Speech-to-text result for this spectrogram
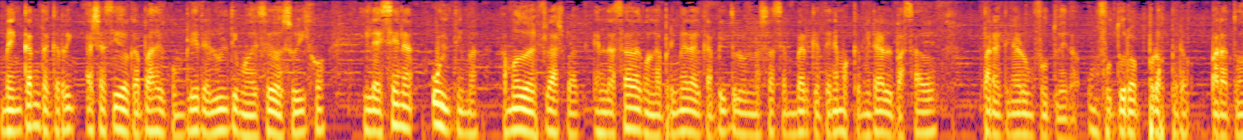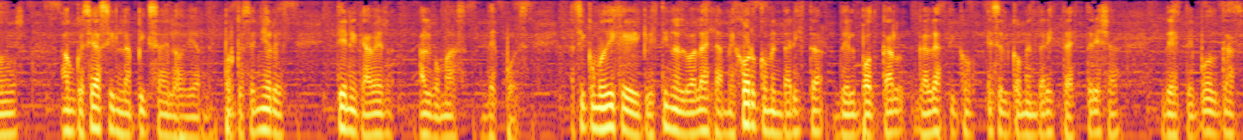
Me encanta que Rick haya sido capaz de cumplir el último deseo de su hijo y la escena última, a modo de flashback, enlazada con la primera del capítulo, nos hacen ver que tenemos que mirar al pasado para crear un futuro, un futuro próspero para todos, aunque sea sin la pizza de los viernes, porque señores, tiene que haber algo más después. Así como dije que Cristina Albalá es la mejor comentarista del podcast Galáctico, es el comentarista estrella de este podcast,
